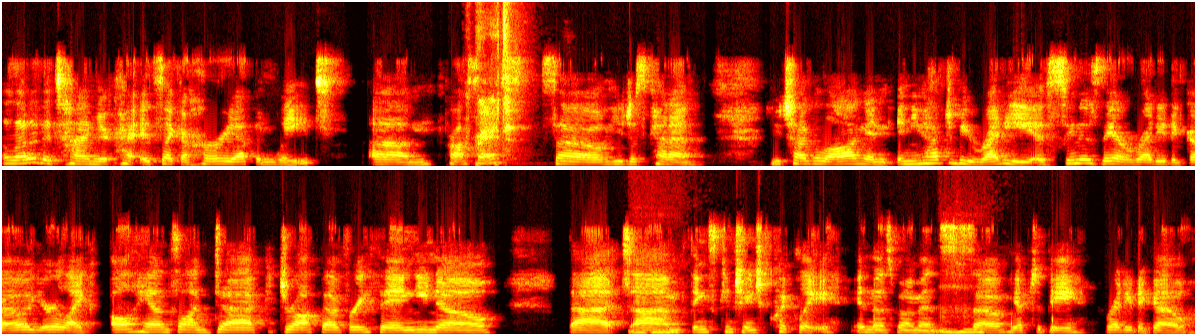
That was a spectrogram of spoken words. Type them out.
a lot of the time you're kind of, it's like a hurry up and wait um, process. Right. So you just kind of you chug along and, and you have to be ready as soon as they are ready to go. You're like all hands on deck, drop everything. You know that um, mm-hmm. um, things can change quickly in those moments. Mm-hmm. So you have to be ready to go.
